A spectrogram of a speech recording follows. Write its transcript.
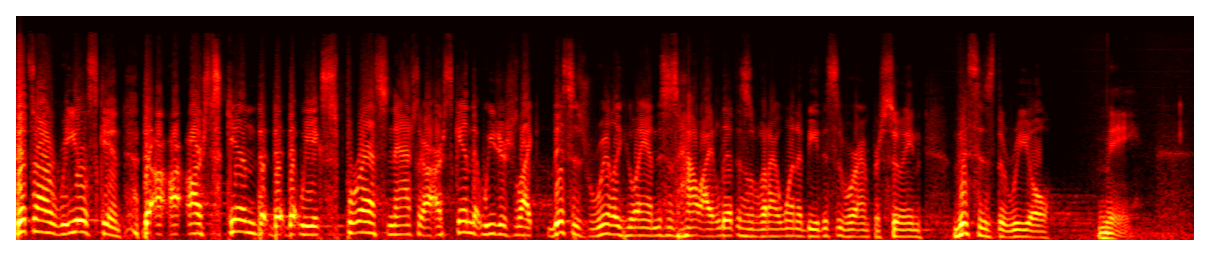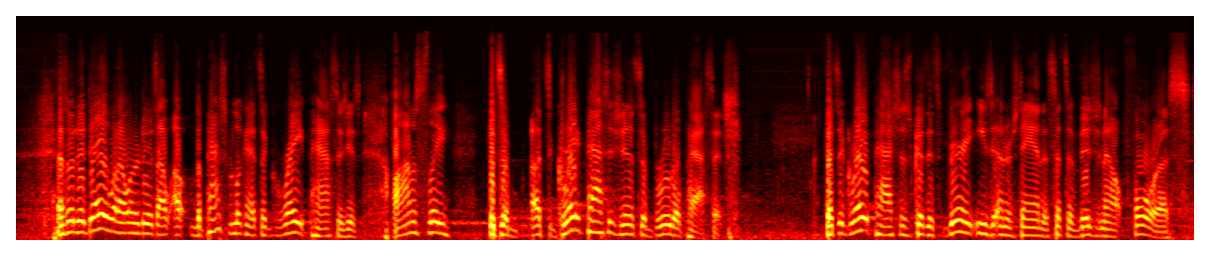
That's our real skin. The, our, our, skin that, that, that, we express naturally. Our skin that we just like, this is really who I am. This is how I live. This is what I want to be. This is where I'm pursuing. This is the real me. And so today, what I want to do is, I, I, the passage we're looking at, it's a great passage. It's honestly, it's a, it's a great passage and it's a brutal passage. It's a great passage because it's very easy to understand. It sets a vision out for us.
